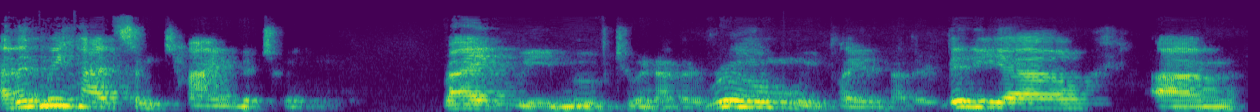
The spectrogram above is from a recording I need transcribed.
And then we had some time between, right? We moved to another room, we played another video, um,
